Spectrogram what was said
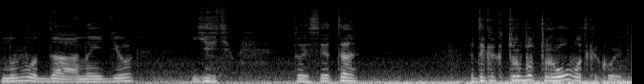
Ну вот, да, она идет. Едем. То есть это... Это как трубопровод какой-то.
